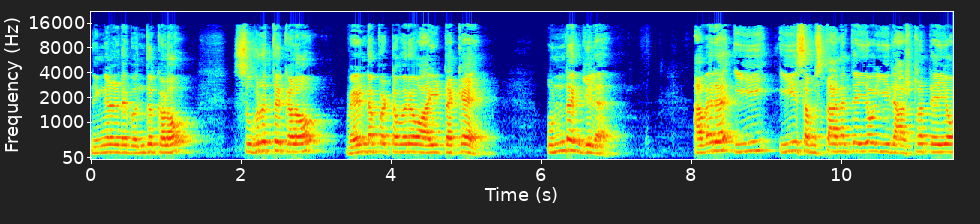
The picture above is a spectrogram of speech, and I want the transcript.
നിങ്ങളുടെ ബന്ധുക്കളോ സുഹൃത്തുക്കളോ വേണ്ടപ്പെട്ടവരോ ആയിട്ടൊക്കെ ഉണ്ടെങ്കിൽ അവർ ഈ ഈ സംസ്ഥാനത്തെയോ ഈ രാഷ്ട്രത്തെയോ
